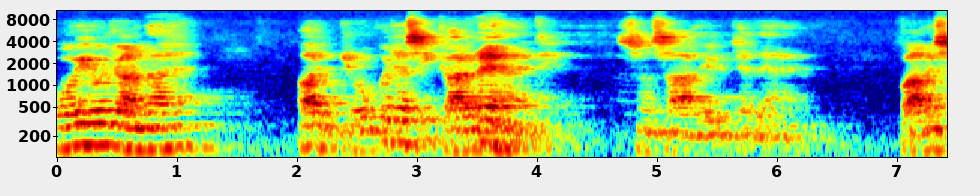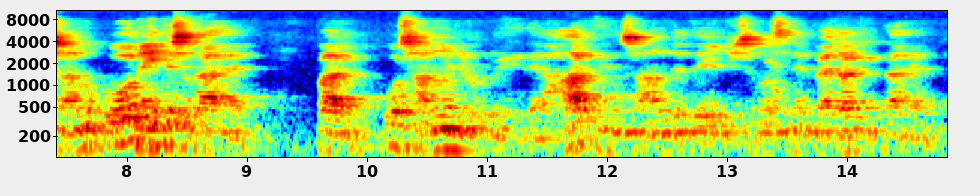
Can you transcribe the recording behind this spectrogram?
ਉਹ ਵੀ ਉਹ ਜਾਣਦਾ ਹੈ। ਔਰ ਜੋ ਕੁਝ ਅਸੀਂ ਕਰ ਰਹੇ ਹਾਂ ਇੱਥੇ, ਸੰਸਾਰ ਦੇ ਵਿੱਚ ਚੱਲਦੇ ਭਾਵੇਂ ਸਾਨੂੰ ਉਹ ਨਹੀਂ ਦਿਸਦਾ ਹੈ ਪਰ ਉਹ ਸਾਨੂੰ ਜ਼ਰੂਰ ਹੈ। ਹਰ ਇਨਸਾਨ ਦੇ ਤੇ ਜਿਸ ਨੂੰ ਉਸਨੇ ਪੈਦਾ ਕੀਤਾ ਹੈ,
